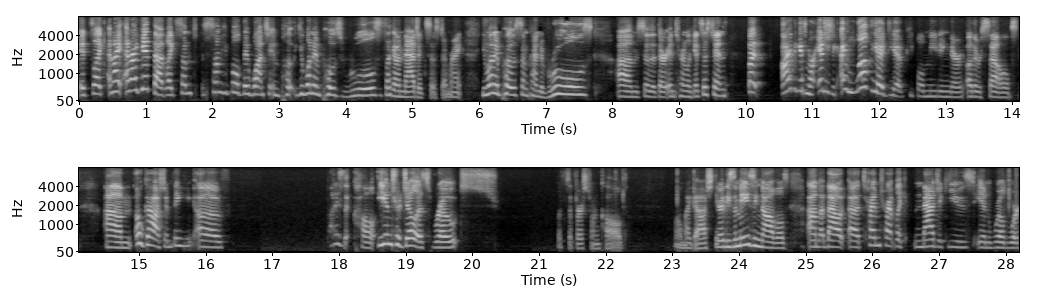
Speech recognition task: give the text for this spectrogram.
it's like, and I and I get that. Like some some people, they want to impose. You want to impose rules. It's like a magic system, right? You want to impose some kind of rules um, so that they're internally consistent. But I think it's more interesting. I love the idea of people meeting their other selves. Um, oh gosh, I'm thinking of what is it called? Ian Tregillis wrote. What's the first one called? Oh my gosh, there are these amazing novels um, about uh, time travel, like magic used in World War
